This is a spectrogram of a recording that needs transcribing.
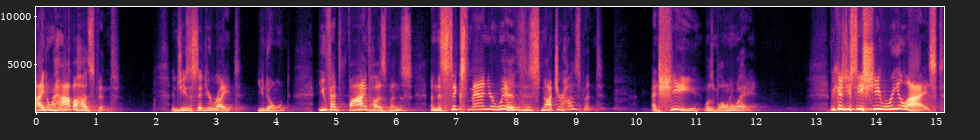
I don't have a husband. And Jesus said, You're right, you don't. You've had five husbands, and the sixth man you're with is not your husband. And she was blown away. Because you see, she realized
